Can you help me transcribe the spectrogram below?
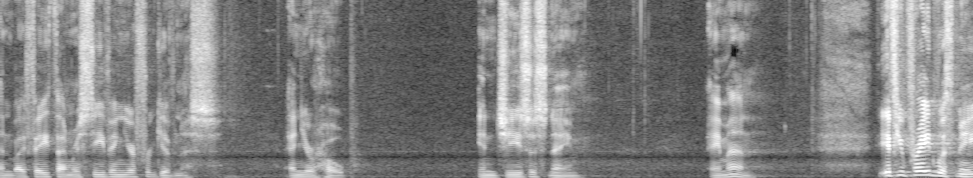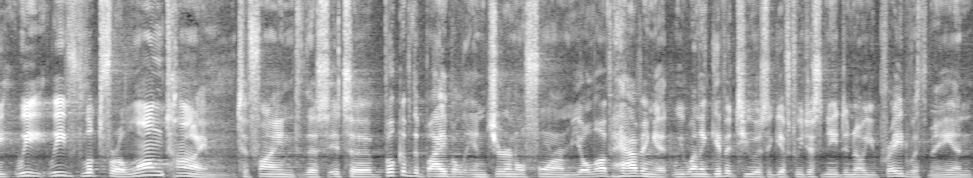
And by faith, I'm receiving your forgiveness and your hope. In Jesus' name, amen. If you prayed with me, we, we've looked for a long time to find this. It's a book of the Bible in journal form. You'll love having it. We want to give it to you as a gift. We just need to know you prayed with me. And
